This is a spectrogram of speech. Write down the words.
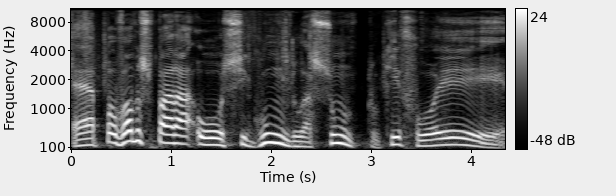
É, vamos para o segundo assunto, que foi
